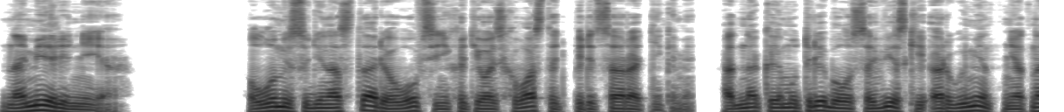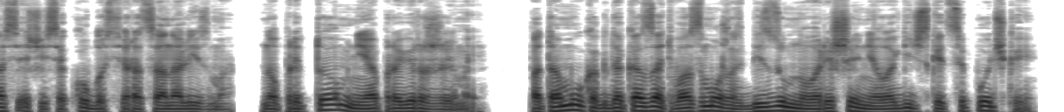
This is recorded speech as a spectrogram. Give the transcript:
Намерения. Ломису Династарио вовсе не хотелось хвастать перед соратниками. Однако ему требовался веский аргумент, не относящийся к области рационализма, но притом неопровержимый. Потому как доказать возможность безумного решения логической цепочкой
